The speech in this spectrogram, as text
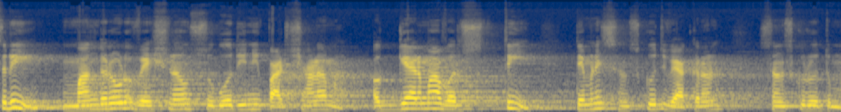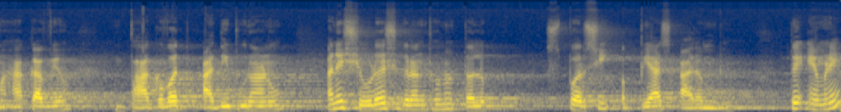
શ્રી માંગરોળ વૈષ્ણવ સુબોધિની પાઠશાળામાં અગિયારમા વર્ષથી તેમણે સંસ્કૃત વ્યાકરણ, સંસ્કૃત મહાકાવ્યો, ભાગવત આદિપુરાણો અને ષોડશ ગ્રંથોનો તલસ્પર્શી અભ્યાસ આરંભ્યો. તો એમણે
